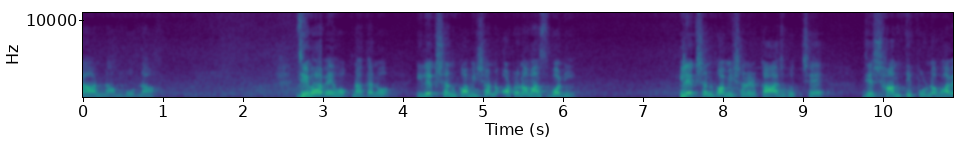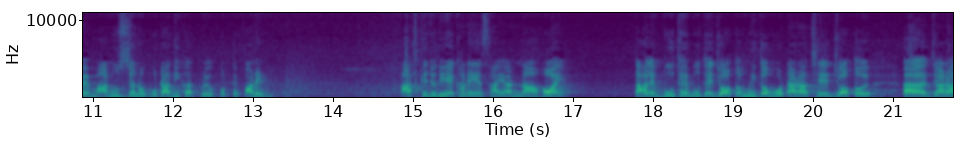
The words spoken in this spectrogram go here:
না, নামবো না। যেভাবে হোক না কেন, election commission autonomous body election কমিশনের কাজ হচ্ছে যে শান্তিপূর্ণভাবে মানুষ যেন ভোটাধিকার প্রয়োগ করতে পারেন। আজকে যদি এখানে এসআইআর না হয় তাহলে বুথে বুথে যত মৃত ভোটার আছে, যত যারা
